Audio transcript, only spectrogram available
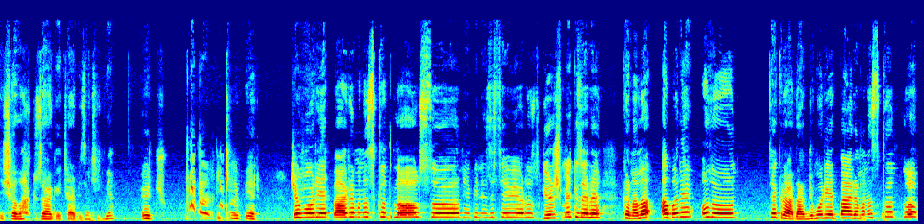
İnşallah güzel geçer bizimki gibi. 3, 2, 1. Cumhuriyet Bayramınız kutlu olsun. Hepinizi seviyoruz. Görüşmek üzere. Kanala abone olun. Tekrardan Cumhuriyet Bayramınız kutlu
